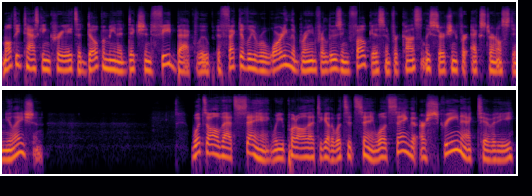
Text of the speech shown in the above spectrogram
Multitasking creates a dopamine addiction feedback loop, effectively rewarding the brain for losing focus and for constantly searching for external stimulation. What's all that saying when you put all that together? What's it saying? Well, it's saying that our screen activity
